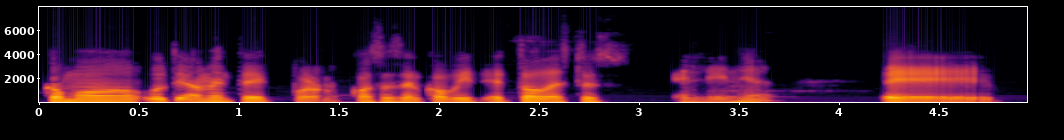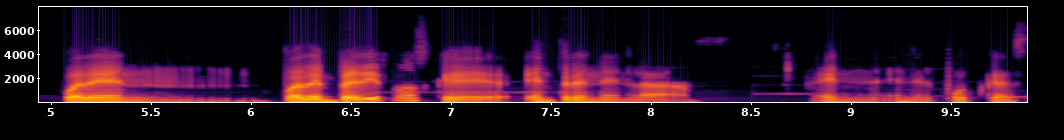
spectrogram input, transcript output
como últimamente por cosas del COVID eh, todo esto es en línea, eh, pueden, pueden pedirnos que entren en, la, en, en el podcast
